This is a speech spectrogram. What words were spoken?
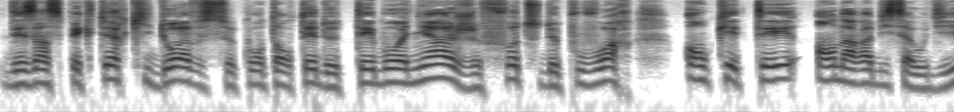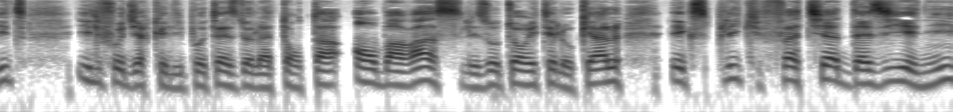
des inspecteurs qui doivent se contenter de témoignages faute de pouvoir enquêter en Arabie saoudite. Il faut dire que l'hypothèse de l'attentat embarrasse les autorités locales, explique Fatia Dazieni,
